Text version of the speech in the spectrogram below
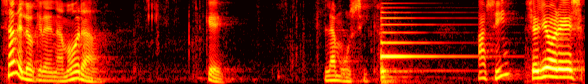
¿Sabe lo que la enamora? ¿Qué? La música. ¿Ah, sí? Señores,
